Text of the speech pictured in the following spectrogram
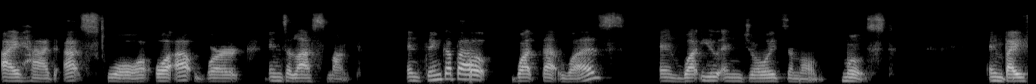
i had at school or at work in the last month? And think about what that was and what you enjoyed the mo- most. And by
